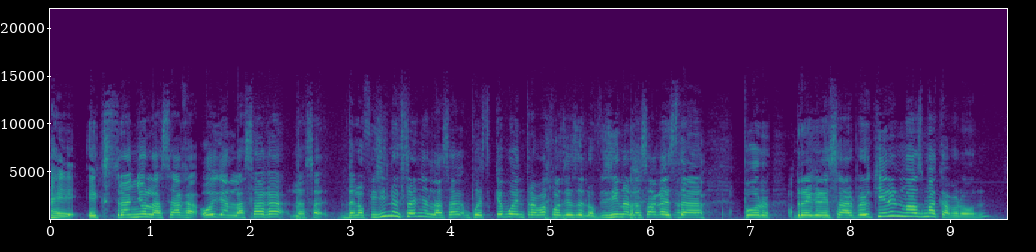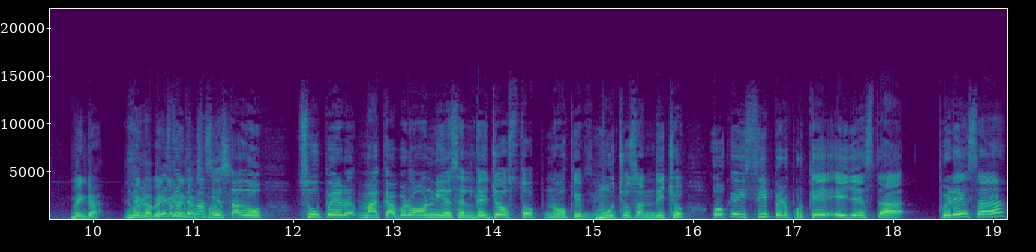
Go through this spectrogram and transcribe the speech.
Eh, extraño la saga. Oigan, la saga, la sa- de la oficina extrañan la saga. Pues qué buen trabajo haces de la oficina. La saga está por regresar. Pero ¿quieren más macabrón? Venga, Bueno, venga, venga, este venga. tema sí ha estado súper macabrón y es el de Just Stop, ¿no? Que muchos han dicho, ok, sí, pero ¿por qué ella está presa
